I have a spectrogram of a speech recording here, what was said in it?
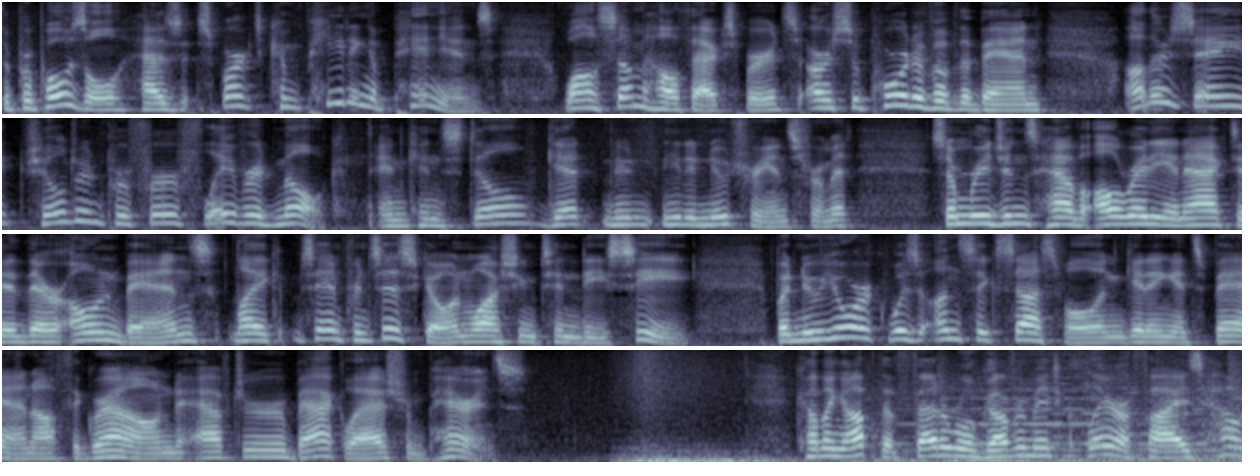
The proposal has sparked competing opinions. While some health experts are supportive of the ban, Others say children prefer flavored milk and can still get needed nutrients from it. Some regions have already enacted their own bans, like San Francisco and Washington, D.C. But New York was unsuccessful in getting its ban off the ground after backlash from parents. Coming up, the federal government clarifies how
